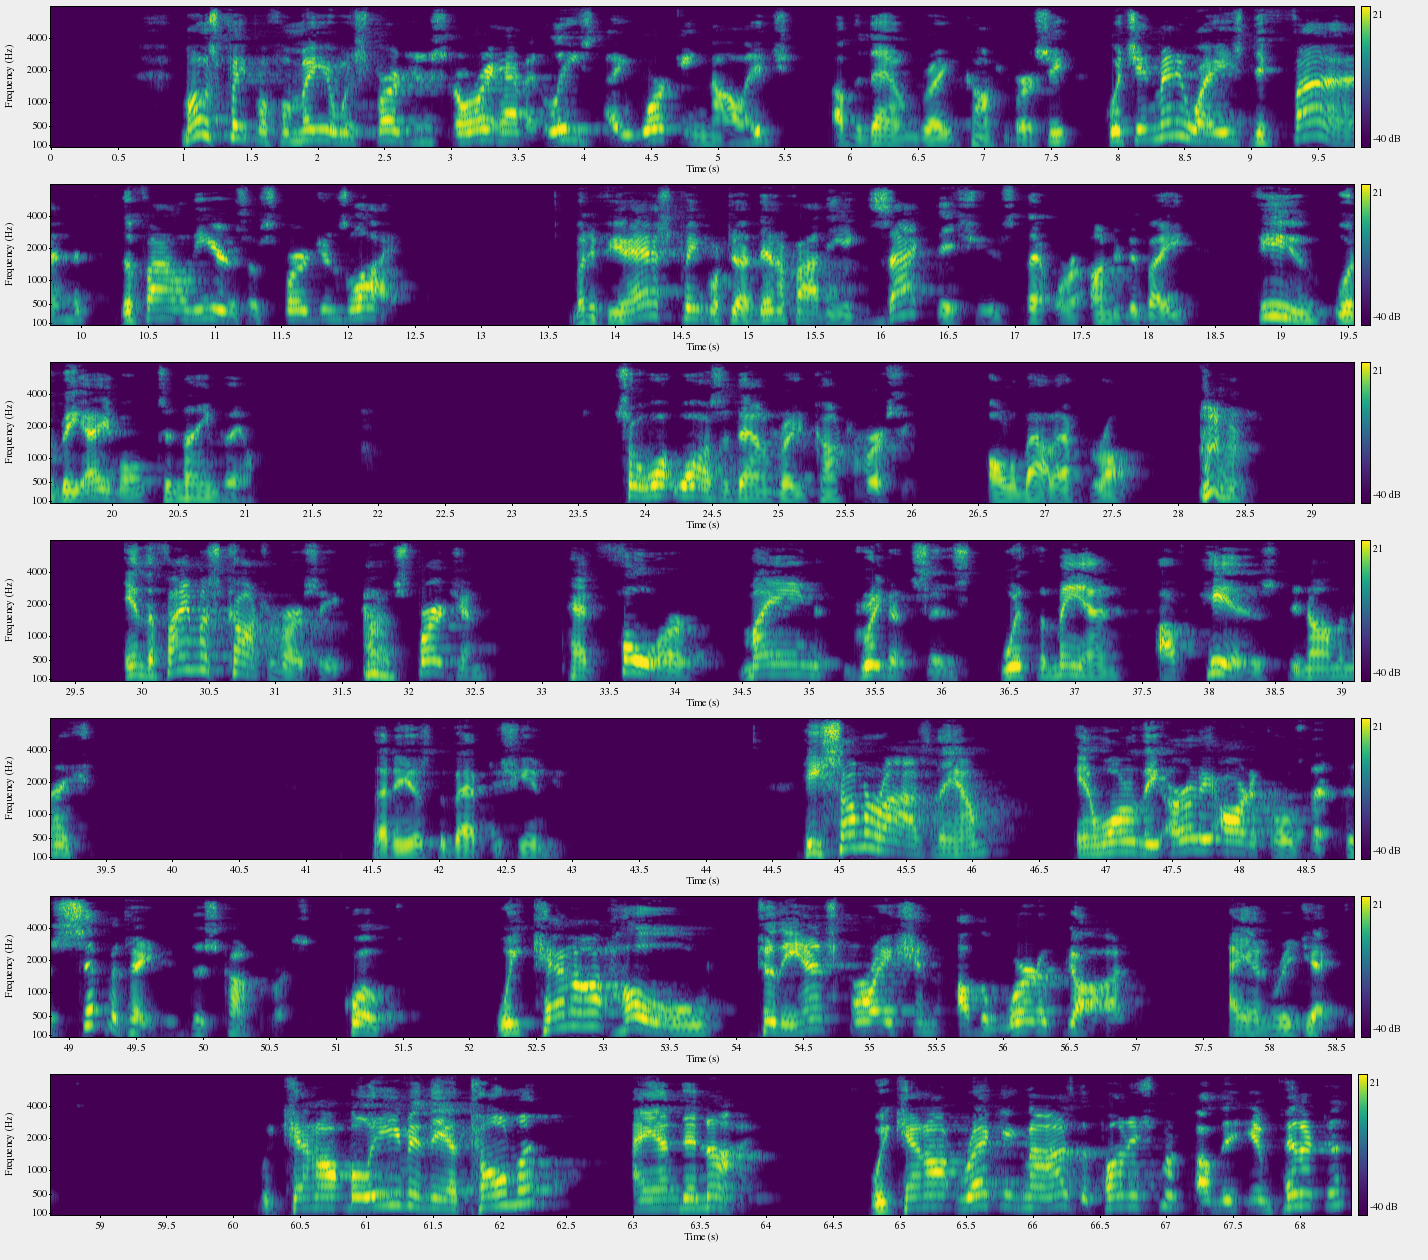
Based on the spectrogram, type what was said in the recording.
Most people familiar with Spurgeon's story have at least a working knowledge of the downgrade controversy, which in many ways defined the final years of Spurgeon's life. But if you ask people to identify the exact issues that were under debate, few would be able to name them. So what was the downgrade controversy all about after all? In the famous controversy, Spurgeon had four main grievances with the men of his denomination. That is the Baptist Union. He summarized them in one of the early articles that precipitated this controversy. Quote, we cannot hold to the inspiration of the Word of God and reject it. We cannot believe in the atonement and deny it. We cannot recognize the punishment of the impenitent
